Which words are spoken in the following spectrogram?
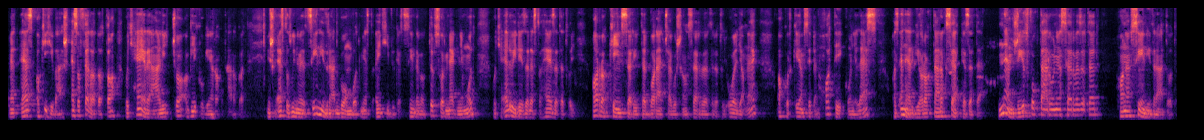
Mert ez a kihívás, ez a feladata, hogy helyreállítsa a glikogén raktárakat és ezt az úgynevezett szénhidrát gombot, mi ezt így hívjuk ezt szénhidrát többször megnyomod, hogyha előidézed ezt a helyzetet, hogy arra kényszeríted barátságosan a szervezetedet, hogy oldja meg, akkor kérem szépen hatékony lesz az energiaraktárak szerkezete. Nem zsírt fog tárolni a szervezeted, hanem szénhidrátot.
